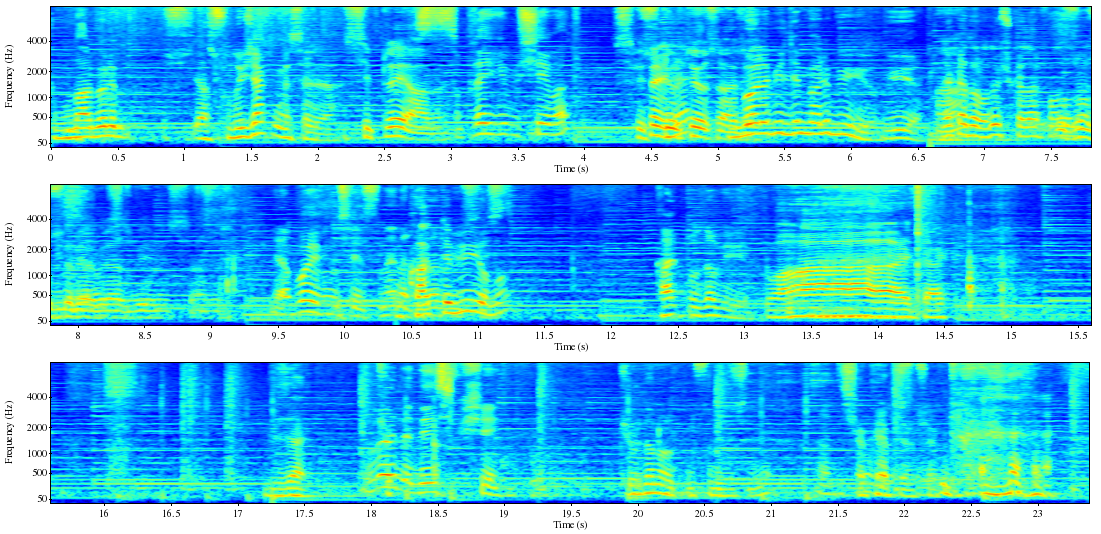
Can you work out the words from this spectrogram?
Şu bunlar böyle ya sulayacak mı mesela? Sprey abi. Sprey gibi bir şey var. Püskürtüyor sadece. Bu böyle bildiğin böyle büyüyor. Büyüyor. Ne kadar oluyor? Şu kadar falan Uzun oluyor. sürüyor biraz büyümesi sadece. Ya bu evin içerisinde ne Bu kadar kalp de büyüyor mu? büyüyorsa- Kalp burada büyüyor. Vay çak. Güzel. Böyle değişik bir şey. Kürdan unutmuşsunuz içinde. Hadi Şaka yapıyorum şaka.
